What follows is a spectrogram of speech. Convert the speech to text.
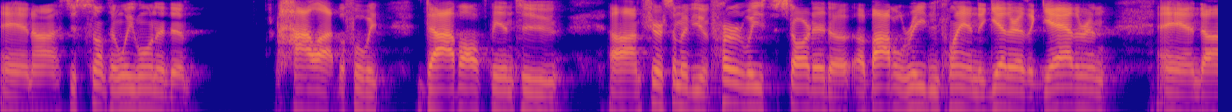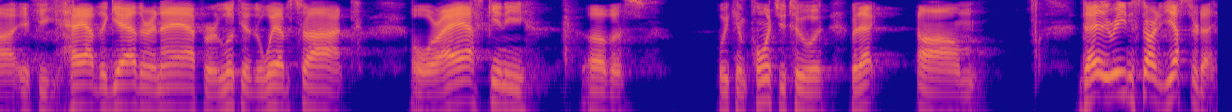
And uh, it's just something we wanted to highlight before we dive off into. Uh, I'm sure some of you have heard we've started a, a Bible reading plan together as a gathering. And uh, if you have the gathering app or look at the website or ask any of us, we can point you to it. But that um, daily reading started yesterday.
